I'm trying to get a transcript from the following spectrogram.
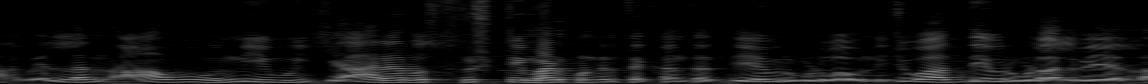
ಅವೆಲ್ಲ ನಾವು, ನೀವು ಯಾರ್ಯಾರೋ ಸೃಷ್ಟಿ ಮಾಡ್ಕೊಂಡಿರ್ತಕ್ಕಂಥ ದೇವರುಗಳು, ಅವು ನಿಜವಾದ ದೇವರುಗಳು ಅಲ್ವೇ ಅಲ್ಲ.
